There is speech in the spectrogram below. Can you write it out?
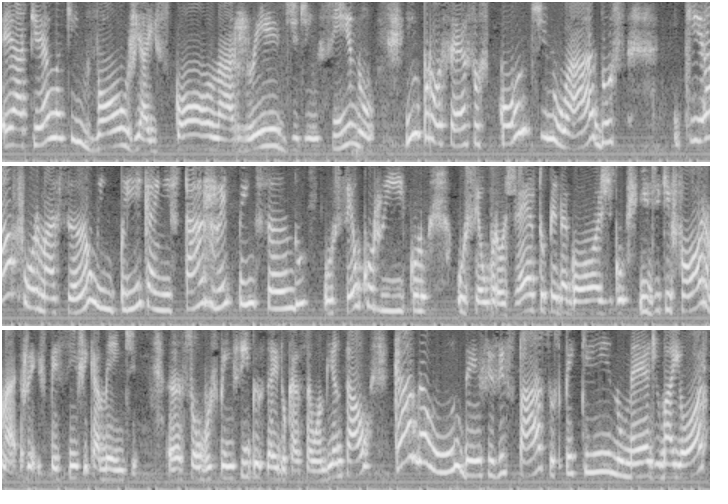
é aquela que envolve a escola, a rede de ensino em processos continuados que a formação implica em estar repensando o seu currículo, o seu projeto pedagógico e de que forma, especificamente, uh, sob os princípios da educação ambiental, cada um desses espaços, pequeno, médio, maior,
